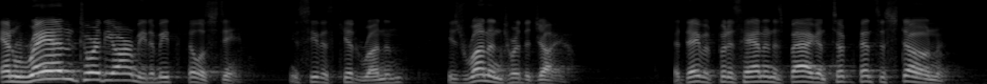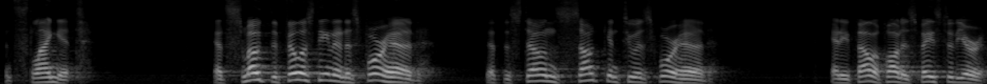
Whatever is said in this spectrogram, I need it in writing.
and ran toward the army to meet the Philistine. You see this kid running? He's running toward the giant. And David put his hand in his bag and took thence a stone and slang it, and smote the Philistine in his forehead, that the stone sunk into his forehead, and he fell upon his face to the earth.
